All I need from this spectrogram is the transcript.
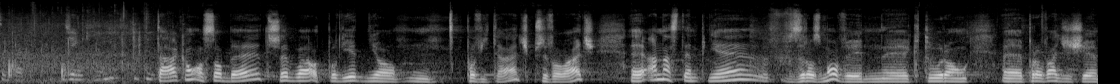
super. Dzięki. Taką osobę trzeba odpowiednio mm, powitać, przywołać, e, a następnie z rozmowy, m, którą e, prowadzi się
